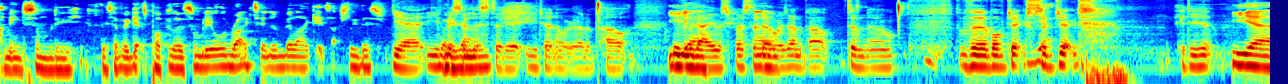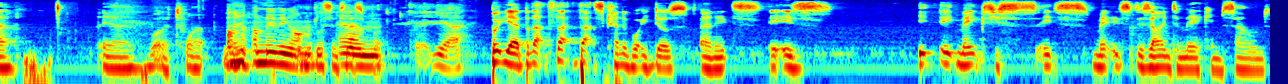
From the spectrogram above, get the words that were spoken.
I mean, somebody if this ever gets popular, somebody will write in and be like, it's actually this. Yeah, you've misunderstood it. You don't know what you're on about. Even the guy who was supposed to know um, what he's on about doesn't know. Verb, object, Yeah. subject. Idiot. Yeah, yeah, what a twat. I'm, I'm moving on. listen to this Um, yeah, But yeah, but that's that that's kind of what he does, and it's it is it, it makes you. It's it's designed to make him sound.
